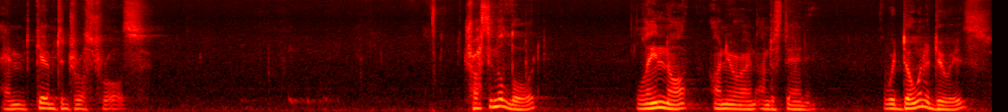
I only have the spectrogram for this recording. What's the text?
and get them to draw straws. Trust in the Lord. Lean not on your own understanding. What we don't want to do is,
